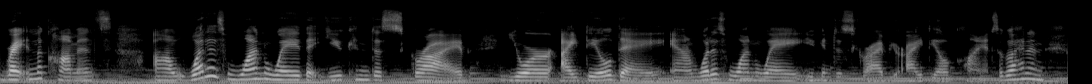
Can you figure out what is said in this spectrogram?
write in the comments uh, what is one way that you can describe your ideal day, and what is one way you can describe your ideal client? So go ahead and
